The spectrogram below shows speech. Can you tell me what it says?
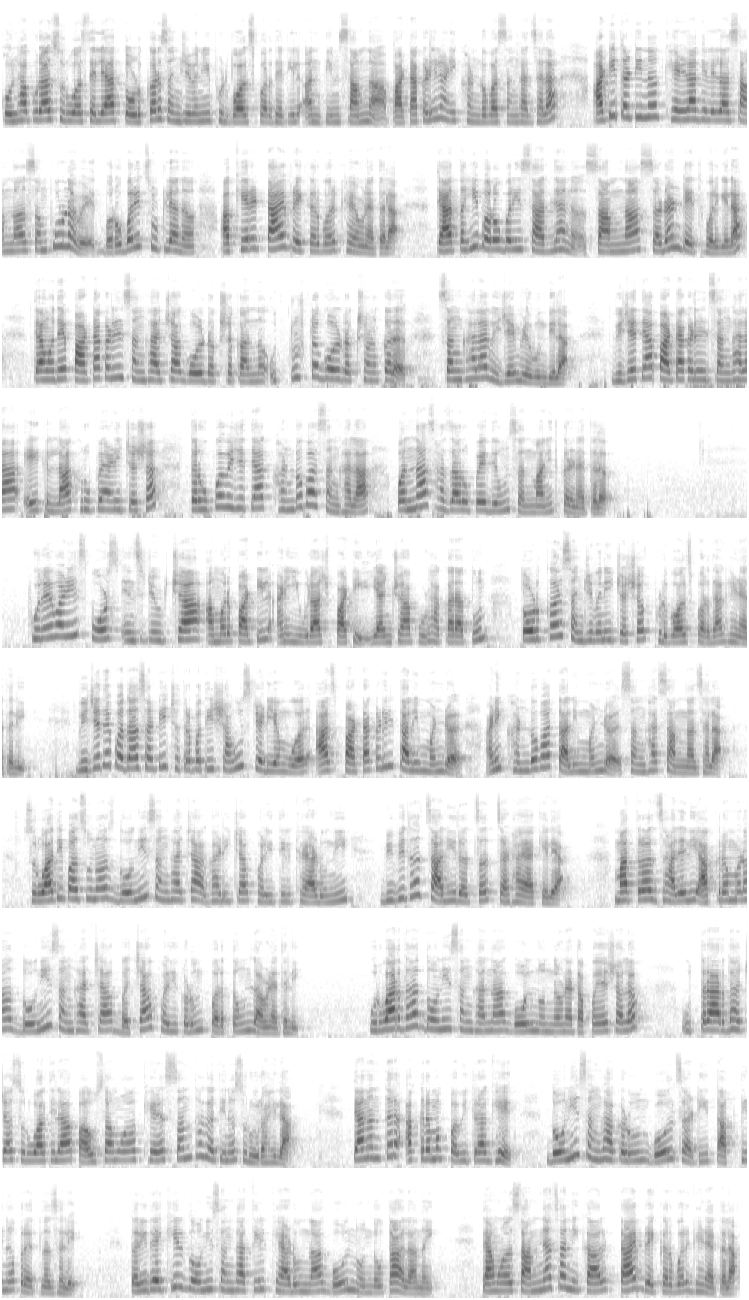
कोल्हापुरात सुरू असलेल्या तोडकर संजीवनी फुटबॉल स्पर्धेतील अंतिम सामना पाटाकडील आणि खंडोबा संघात झाला. अटीतटीनं खेळला गेलेला सामना संपूर्ण वेळेत बरोबरीत सुटल्यानं अखेर टाय ब्रेकरवर खेळवण्यात आला. त्यातही बरोबरी साधल्यानं सामना सडन डेथवर गेला. त्यामध्ये पाटाकडील संघाच्या गोलरक्षकांनं उत्कृष्ट गोलरक्षण करत संघाला विजय मिळवून दिला. विजेत्या पाटाकडील संघाला एक लाख रुपये आणि चषक तर उपविजेत्या खंडोबा संघाला पन्नास हजार रुपये देऊन सन्मानित करण्यात आलं. फुलेवाडी स्पोर्ट्स इन्स्टिट्यूटच्या अमर पाटील आणि युवराज पाटील यांच्या पुढाकारातून तोडकर संजीवनी चषक फुटबॉल स्पर्धा घेण्यात आली. विजेतेपदासाठी छत्रपती शाहू स्टेडियमवर आज पाटाकडील तालीम मंडळ आणि खंडोबा तालीम मंडळ संघात सामना झाला. सुरुवातीपासूनच दोन्ही संघाच्या आघाडीच्या फळीतील खेळाडूंनी विविध चाली रचत चढाया केल्या. मात्र झालेली आक्रमणं दोन्ही संघाच्या बचाव फळीकडून परतवून लावण्यात आली. पूर्वार्धात दोन्ही संघांना गोल नोंदवण्यात अपयश आलं. उत्तरार्धाच्या सुरुवातीला पावसामुळे खेळ संथ गतीनं सुरू राहिला. त्यानंतर आक्रमक पवित्रा घेत दोन्ही संघाकडून गोलसाठी ताकदीनं प्रयत्न झाले. तरी देखील दोन्ही संघातील खेळाडूंना गोल नोंदवता आला नाही. त्यामुळे सामन्याचा निकाल टाय ब्रेकरवर घेण्यात आला.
